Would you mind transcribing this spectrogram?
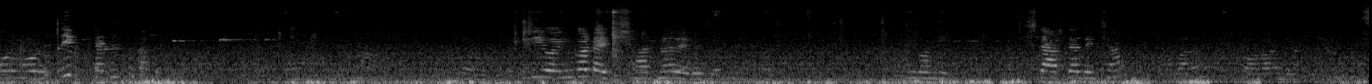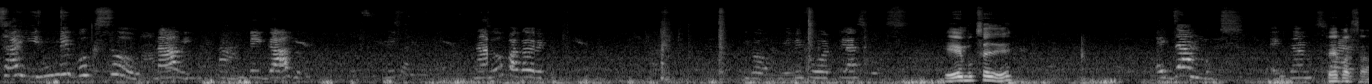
మూడు మూడు. ఇది ఇంకో టైప్. షార్ప్నర్ ఎరేజర్ ఇదిగోండి. స్టార్టర్ తెచ్చాం? సార్ ఇన్ని బుక్స్ నావి. నీకు కాదు. నాకు పక్క పెట్టు. ఇగో ఇవి ఫోర్త్ క్లాస్ బుక్స్ ఏం బుక్స్ అది? ఎగ్జామ్ బుక్స్ ఎగ్జామ్స్ పేపర్సా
